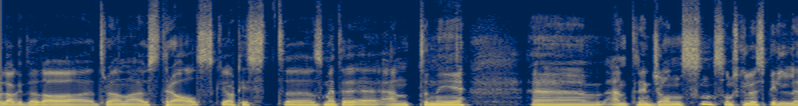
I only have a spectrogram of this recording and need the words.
lagde. Da tror jeg han er australsk artist eh, som heter Anthony eh, Anthony Johnson, som skulle spille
